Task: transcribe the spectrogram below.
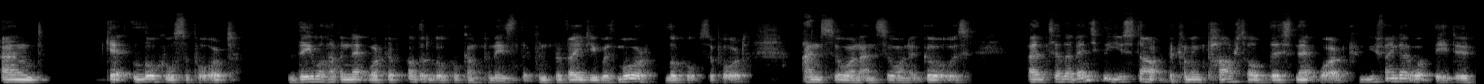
and get local support, they will have a network of other local companies that can provide you with more local support, and so on and so on it goes until eventually you start becoming part of this network and you find out what they do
